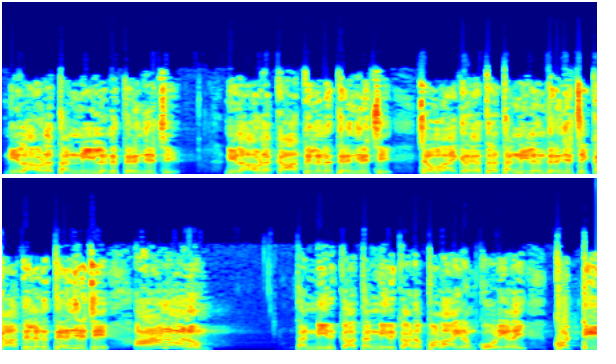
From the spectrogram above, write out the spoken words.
நிலாவில் தண்ணி இல்லைன்னு தெரிஞ்சிருச்சு. நிலாவுல காத்து இல்லைன்னு தெரிஞ்சிருச்சு. செவ்வாய் கிரகத்துல தண்ணி இல்லைன்னு தெரிஞ்சிருச்சு காத்து இல்லைன்னு தெரிஞ்சிருச்சு. ஆனாலும் தண்ணி இருக்கா தண்ணி இருக்கான்னு பலாயிரம் கோடிகளை கொட்டி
